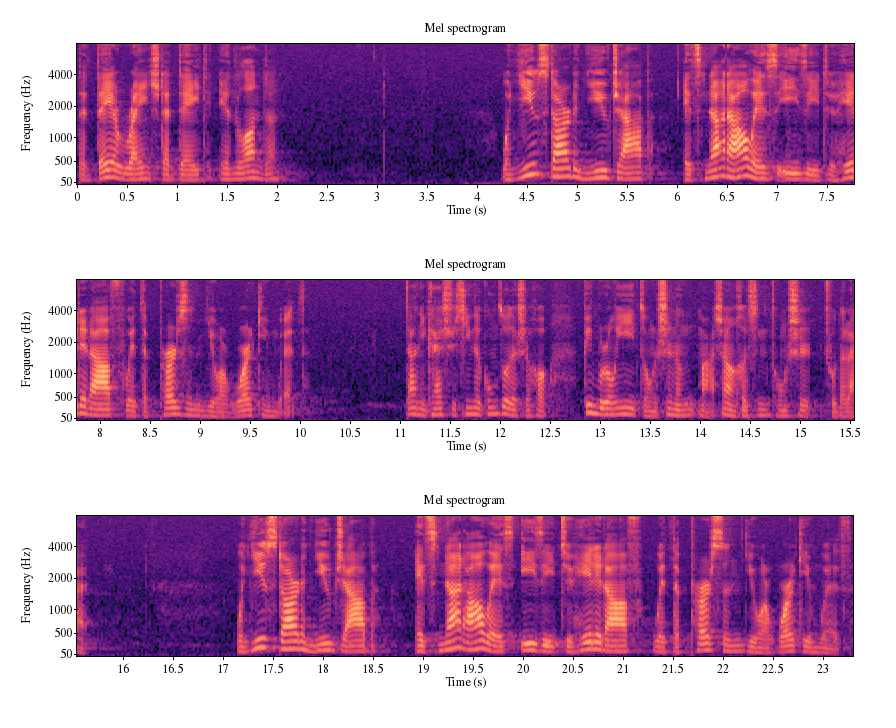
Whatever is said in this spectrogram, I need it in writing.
that they arranged a date in London. When you start a new job, it's not always easy to hit it off with the person you are working with. 当你开始新的工作的时候，并不容易总是能马上和新同事处得来。 when you start a new job, it's not always easy to hit it off with the person you are working with.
